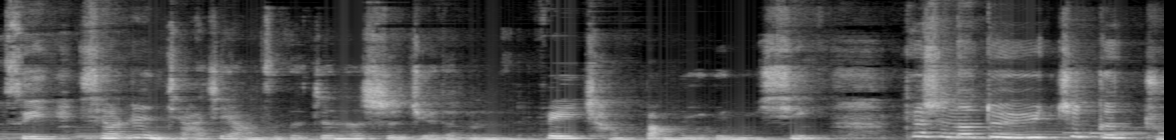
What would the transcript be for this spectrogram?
所以像任家这样子的，真的是觉得嗯。非常棒的一个女性，但是呢，对于这个主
